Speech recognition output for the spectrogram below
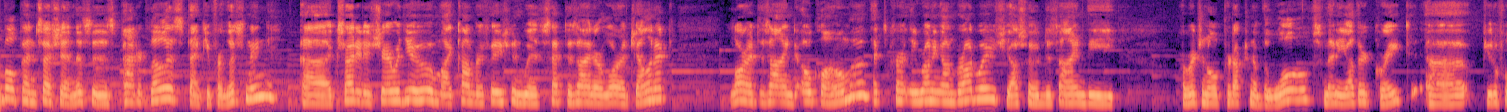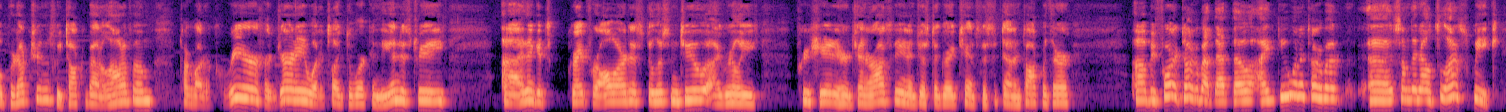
the bullpen session. This is Patrick Lillis. Thank you for listening. Uh, excited to share with you my conversation with set designer Laura Jellinek. Laura designed Oklahoma, that's currently running on Broadway. She also designed the original production of The Wolves, many other great, uh, beautiful productions. We talked about a lot of them. Talk about her career, her journey, what it's like to work in the industry. Uh, I think it's great for all artists to listen to. I really appreciated her generosity and just a great chance to sit down and talk with her. Uh, before I talk about that, though, I do want to talk about uh, something else. Last week,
